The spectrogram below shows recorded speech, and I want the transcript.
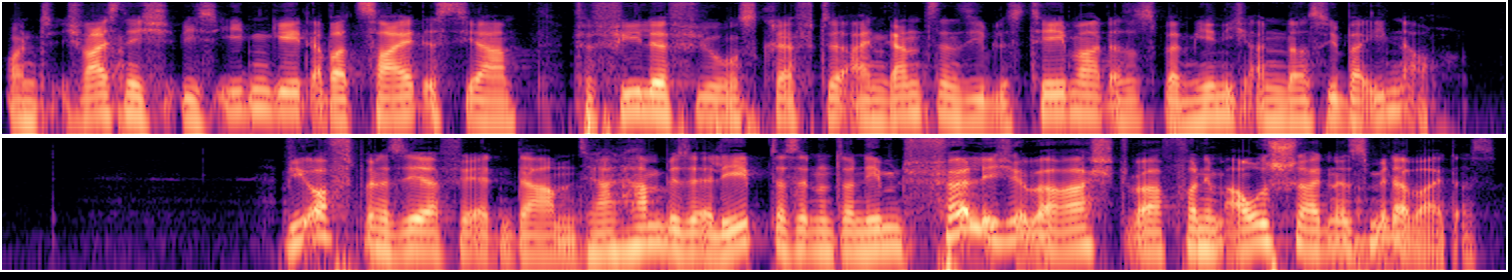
Und ich weiß nicht, wie es Ihnen geht, aber Zeit ist ja für viele Führungskräfte ein ganz sensibles Thema. Das ist bei mir nicht anders wie bei Ihnen auch. Wie oft, meine sehr verehrten Damen und Herren, haben wir so erlebt, dass ein Unternehmen völlig überrascht war von dem Ausscheiden eines Mitarbeiters.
